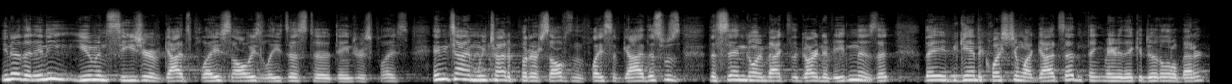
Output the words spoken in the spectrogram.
You know that any human seizure of God's place always leads us to a dangerous place. Anytime we try to put ourselves in the place of God, this was the sin going back to the Garden of Eden, is that they began to question what God said and think maybe they could do it a little better.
